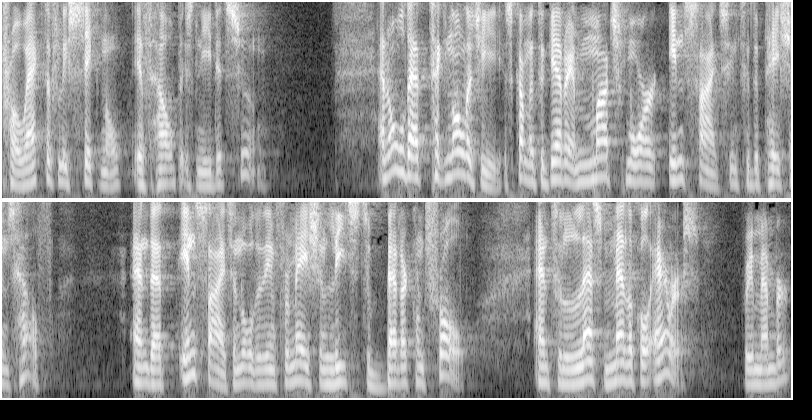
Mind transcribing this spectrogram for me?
proactively signal if help is needed soon. And all that technology is coming together in much more insights into the patient's health. And that insights and all that information leads to better control and to less medical errors. Remember,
